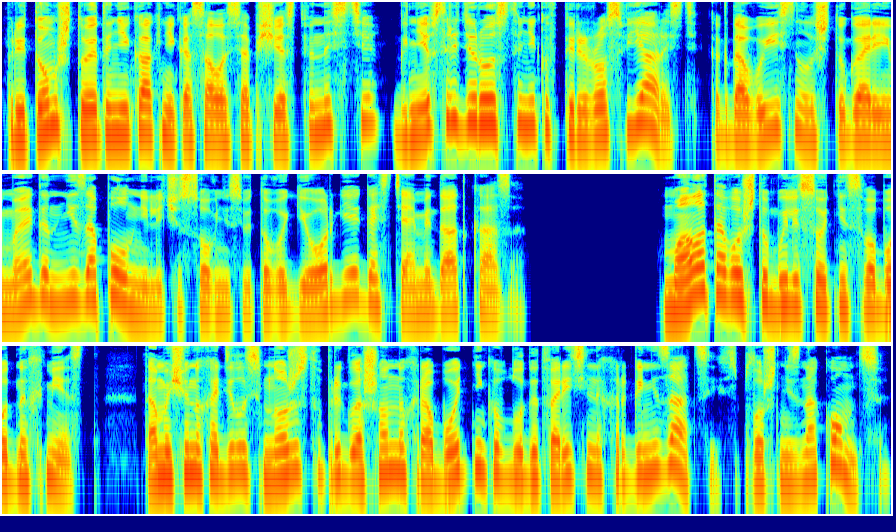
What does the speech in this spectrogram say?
При том, что это никак не касалось общественности, гнев среди родственников перерос в ярость, когда выяснилось, что Гарри и Меган не заполнили часовню Святого Георгия гостями до отказа. Мало того, что были сотни свободных мест – там еще находилось множество приглашенных работников благотворительных организаций, сплошь незнакомцы.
